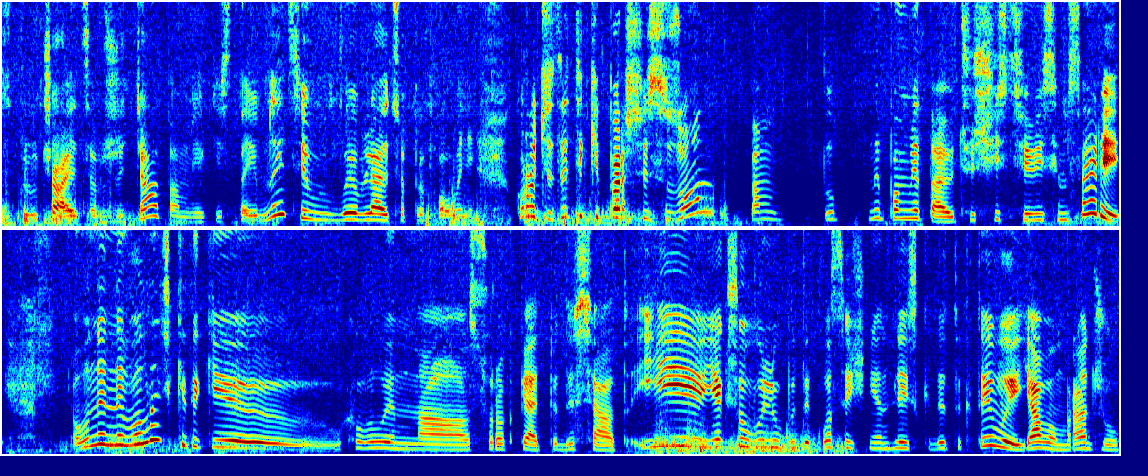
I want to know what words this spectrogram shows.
включається в життя, там якісь таємниці виявляються приховані. Коротше, це тільки перший сезон, там не пам'ятаю, чи 6 чи 8 серій. Вони невеличкі, такі е, хвилин на 45-50. І якщо ви любите класичні англійські детективи, я вам раджу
